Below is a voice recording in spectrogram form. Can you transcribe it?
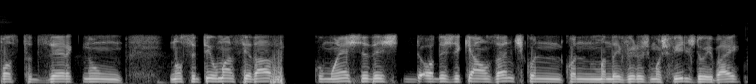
Posso-te dizer que não, não senti uma ansiedade como esta desde, ou desde aqui há uns anos, quando, quando mandei vir os meus filhos do eBay.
